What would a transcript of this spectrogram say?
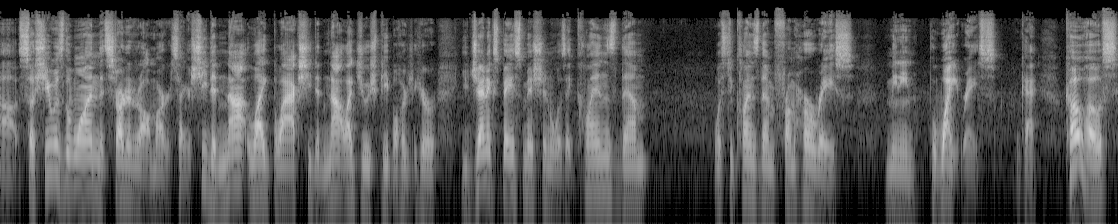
uh, so she was the one that started it all, Margaret Sanger. She did not like blacks. She did not like Jewish people. Her, her eugenics-based mission was a cleanse them, was to cleanse them from her race, meaning the white race. Okay. Co-hosts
